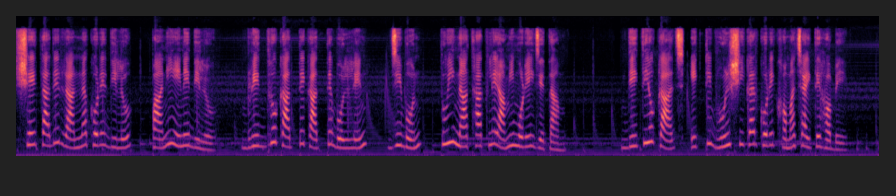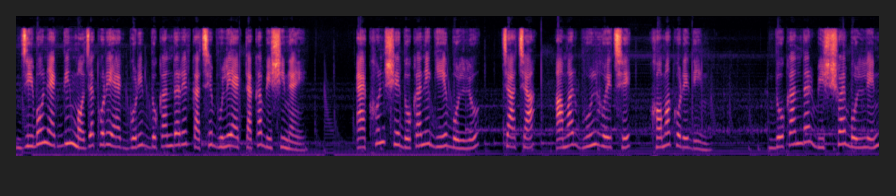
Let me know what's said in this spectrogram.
সে তাদের রান্না করে দিল পানি এনে দিল। বৃদ্ধ কাঁদতে কাঁদতে বললেন, জীবন, তুই না থাকলে আমি মরেই যেতাম। দ্বিতীয় কাজ, একটি ভুল স্বীকার করে ক্ষমা চাইতে হবে। জীবন একদিন মজা করে এক গরিব দোকানদারের কাছে ভুলে এক টাকা বেশি নেয়। এখন সে দোকানে গিয়ে বলল, চাচা, আমার ভুল হয়েছে, ক্ষমা করে দিন। দোকানদার বিস্ময় বললেন,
